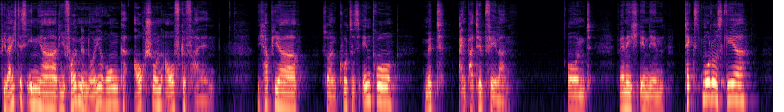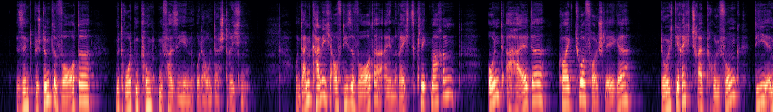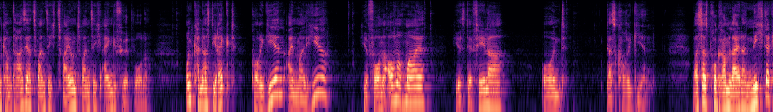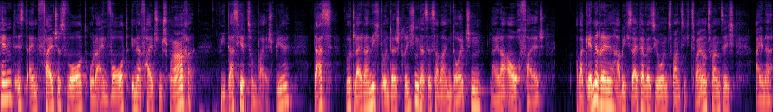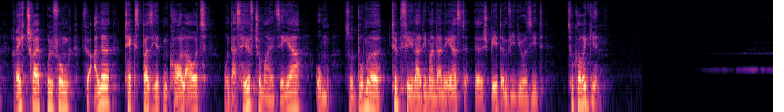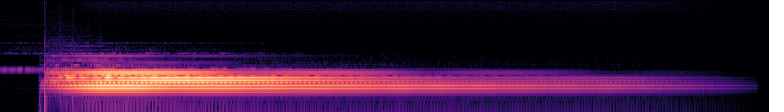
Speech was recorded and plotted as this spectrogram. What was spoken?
Vielleicht ist Ihnen ja die folgende Neuerung auch schon aufgefallen. Ich habe hier so ein kurzes Intro mit ein paar Tippfehlern. Und wenn ich in den Textmodus gehe, sind bestimmte Worte mit roten Punkten versehen oder unterstrichen. Und dann kann ich auf diese Worte einen Rechtsklick machen und erhalte Korrekturvorschläge durch die Rechtschreibprüfung, die in Camtasia 2022 eingeführt wurde. Und kann das direkt korrigieren, einmal hier, hier vorne auch nochmal, hier ist der Fehler und das korrigieren. Was das Programm leider nicht erkennt, ist ein falsches Wort oder ein Wort in der falschen Sprache, wie das hier zum Beispiel. Das wird leider nicht unterstrichen, das ist aber im Deutschen leider auch falsch. Aber generell habe ich seit der Version 2022 eine Rechtschreibprüfung für alle textbasierten Callouts und das hilft schon mal sehr, um so dumme Tippfehler, die man dann erst äh, spät im Video sieht, zu korrigieren.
